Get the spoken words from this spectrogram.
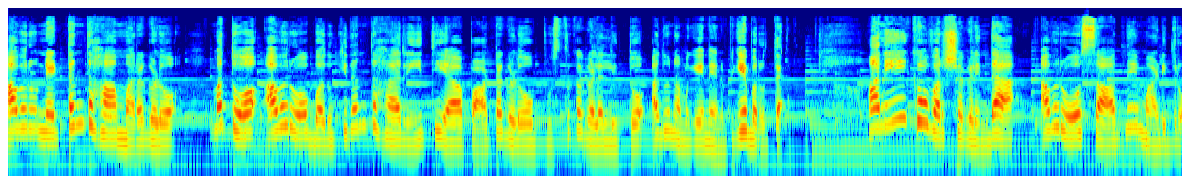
ಅವರು ನೆಟ್ಟಂತಹ ಮರಗಳು ಮತ್ತು ಅವರು ಬದುಕಿದಂತಹ ರೀತಿಯ ಪಾಠಗಳು ಪುಸ್ತಕಗಳಲ್ಲಿತ್ತು. ಅದು ನಮಗೆ ನೆನಪಿಗೆ ಬರುತ್ತೆ. ಅನೇಕ ವರ್ಷಗಳಿಂದ ಅವರು ಸಾಧನೆ ಮಾಡಿದ್ರು.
